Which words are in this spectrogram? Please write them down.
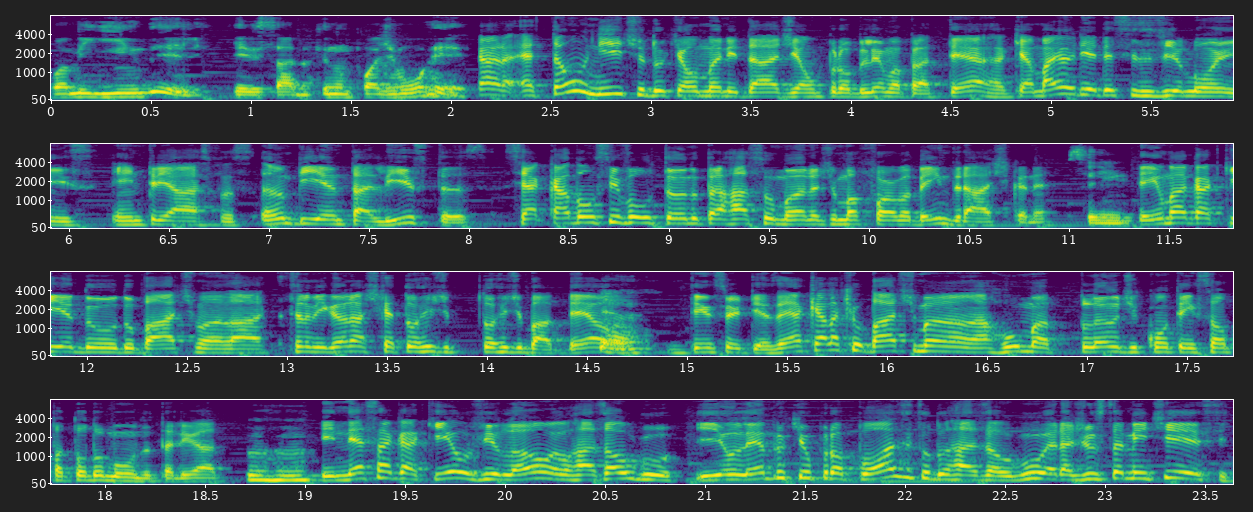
o amiguinho dele, que ele sabe que não pode morrer. Cara, é tão nítido que a humanidade é um problema pra Terra que a maioria desses vilões, entre aspas, ambientalistas, se acabam se voltando pra raça humana de uma forma bem drástica, né? Sim. Tem uma HQ do, do Batman lá, se não me engano, acho que é Torre de, Torre de Babel, É. não tenho certeza. É aquela que o Batman arruma plano de contenção pra todo mundo, tá ligado? Uhum. E nessa HQ, o vilão é o Hazal Gu. E eu lembro que o propósito do Hazal Gu era justamente esse.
